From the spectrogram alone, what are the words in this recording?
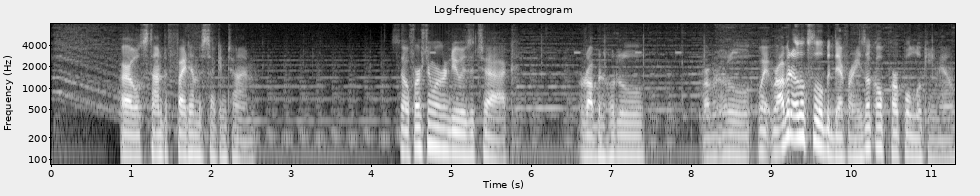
Alright, well it's time to fight him a second time. So first thing we're gonna do is attack. Robin Hoodle. Robin Hoodle. Wait, Robin Hood looks a little bit different. He's like all purple looking now.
